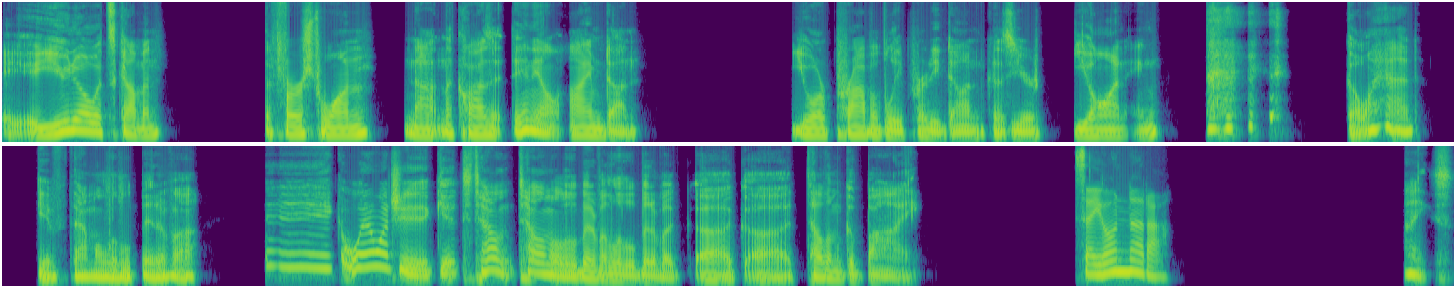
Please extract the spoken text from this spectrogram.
you know it's coming. The first one, not in the closet. Danielle, I'm done. You're probably pretty done because you're yawning. go ahead. Give them a little bit of a. Eh, why don't you get, tell tell them a little bit of a little bit of a uh, uh, tell them goodbye. Sayonara. Nice.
